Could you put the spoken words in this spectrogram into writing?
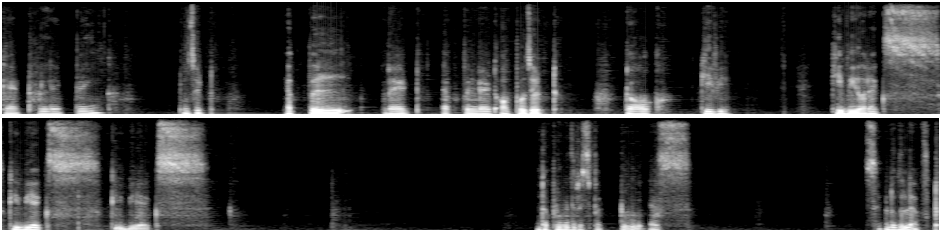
cat relate pink. Opposite apple red, apple red. Opposite dog kiwi. Kiwi or X. Kiwi X. Kiwi X. W with respect to S Second to the left.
